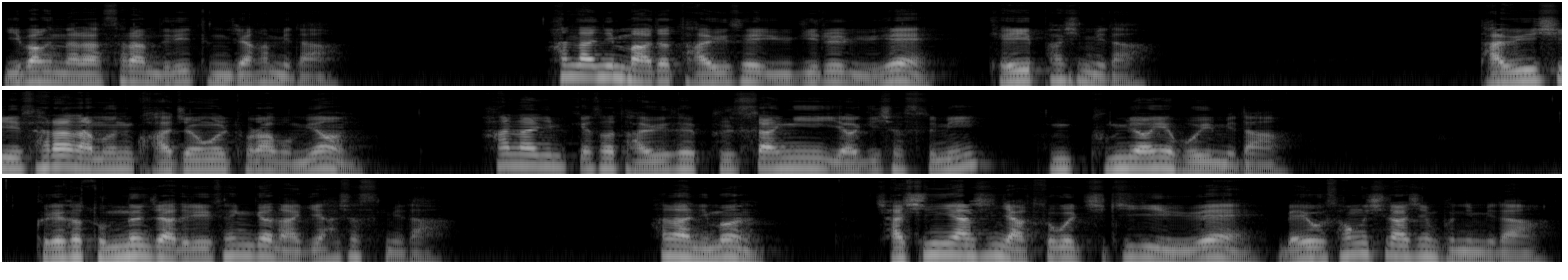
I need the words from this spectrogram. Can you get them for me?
이방 나라 사람들이 등장합니다. 하나님마저 다윗의 유기를 위해 개입하십니다. 다윗이 살아남은 과정을 돌아보면 하나님께서 다윗을 불쌍히 여기셨음이 분명해 보입니다. 그래서 돕는 자들이 생겨나게 하셨습니다. 하나님은 자신이 하신 약속을 지키기 위해 매우 성실하신 분입니다.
